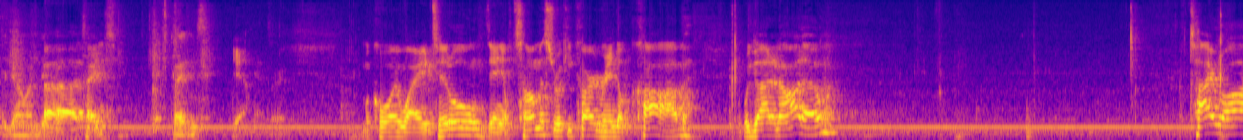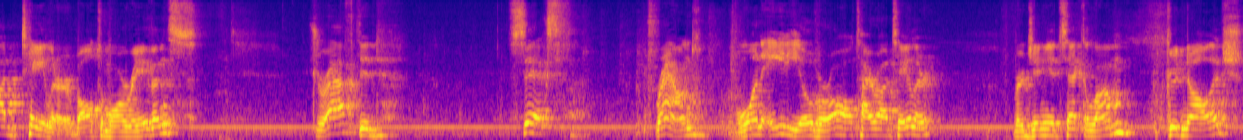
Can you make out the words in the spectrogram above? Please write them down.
are going? To? Uh, Titans. Titans. Yeah. Right. McCoy, Y.A. Tittle, Daniel Thomas, rookie card, Randall Cobb. We got an auto. Tyrod Taylor, Baltimore Ravens. Drafted sixth round, 180 overall. Tyrod Taylor, Virginia Tech alum. Good knowledge.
